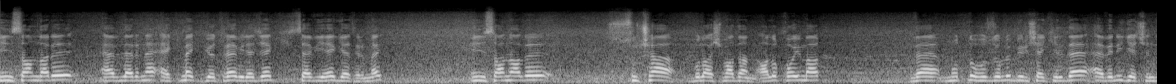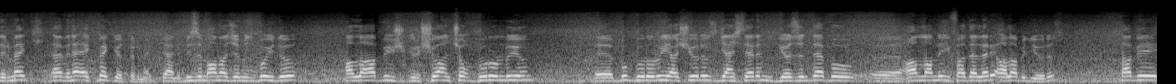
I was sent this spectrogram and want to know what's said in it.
İnsanları evlerine ekmek götürebilecek seviyeye getirmek. İnsanları suça bulaşmadan alıkoymak ve mutlu huzurlu bir şekilde evini geçindirmek, evine ekmek götürmek. Yani bizim amacımız buydu. Allah'a bin şükür şu an çok gururluyum. Ee, bu gururu yaşıyoruz. Gençlerin gözünde bu e, anlamlı ifadeleri alabiliyoruz. Tabii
